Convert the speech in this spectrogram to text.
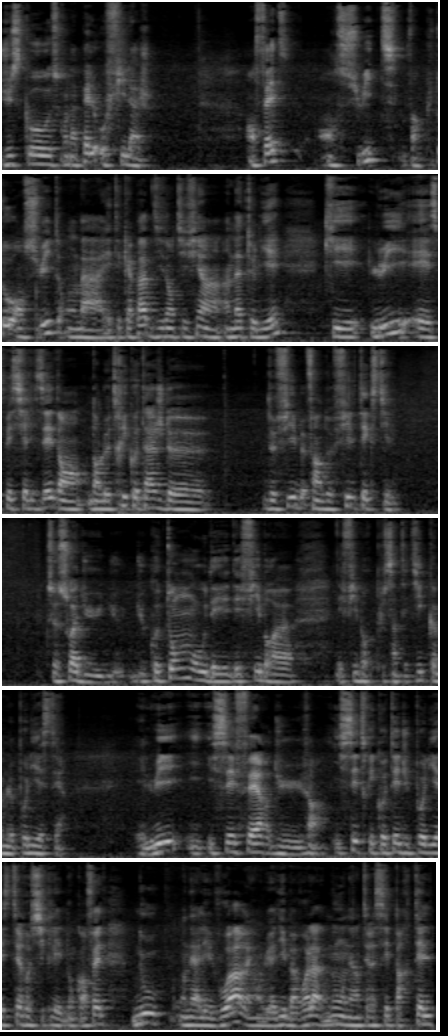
jusqu'au ce qu'on appelle au filage. En fait, ensuite, enfin plutôt ensuite, on a été capable d'identifier un, un, atelier qui, lui, est spécialisé dans, dans le tricotage de, de, fibres, enfin, de fils textiles. Que ce soit du, du, du coton ou des, des, fibres, des fibres plus synthétiques comme le polyester. Et lui, il, sait faire du, enfin, il sait tricoter du polyester recyclé. Donc en fait, nous, on est allé le voir et on lui a dit, bah voilà, nous, on est intéressé par tel,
